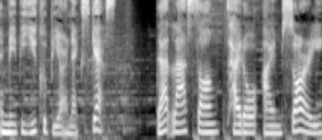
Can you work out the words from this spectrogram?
and maybe you could be our next guest. That last song, titled I'm Sorry,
